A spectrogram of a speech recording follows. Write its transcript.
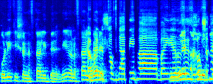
פוליטי של נפתלי בנט. נפתלי בנט... אתה בסוף דעתי בעניין הזה, זה לא משנה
